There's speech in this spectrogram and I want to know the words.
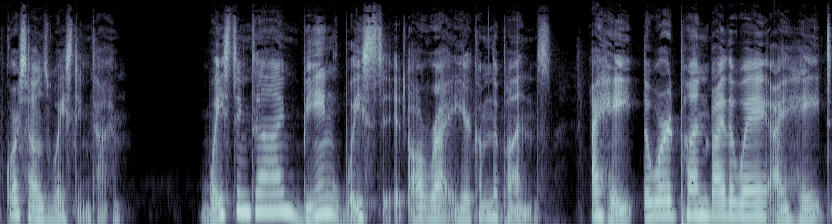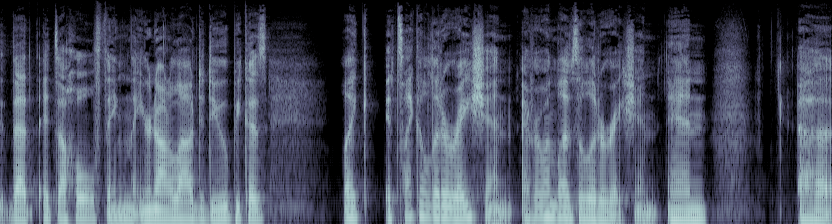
Of course, I was wasting time. Wasting time, being wasted. All right, here come the puns. I hate the word pun, by the way. I hate that it's a whole thing that you're not allowed to do because, like, it's like alliteration. Everyone loves alliteration. And, uh,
